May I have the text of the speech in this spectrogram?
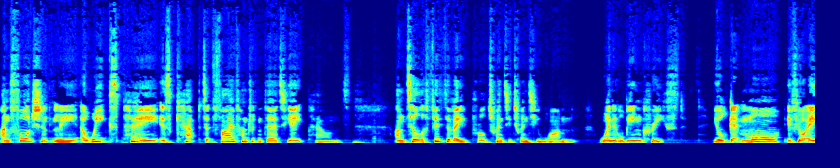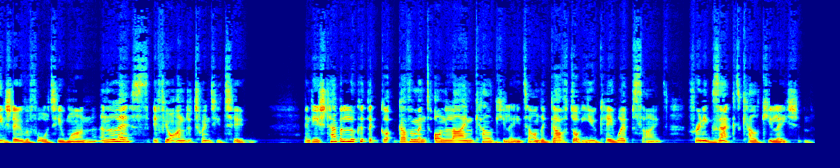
Unfortunately, a week's pay is capped at £538 until the 5th of April 2021, when it will be increased. You'll get more if you're aged over 41 and less if you're under 22. And you should have a look at the government online calculator on the gov.uk website for an exact calculation.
